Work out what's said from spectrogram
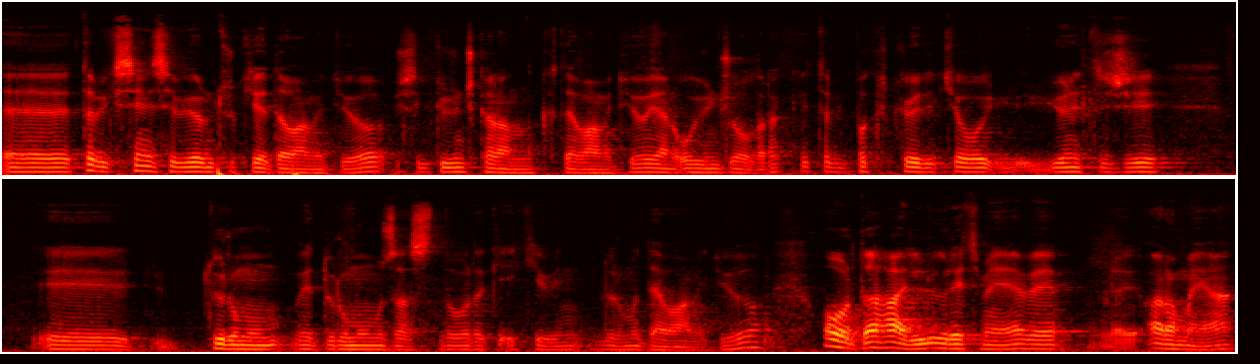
Ee, tabii ki Seni Seviyorum Türkiye devam ediyor. İşte Gülünç Karanlık devam ediyor. Yani oyuncu olarak. E, tabii Bakırköy'deki o yönetici e, durumum ve durumumuz aslında oradaki ekibin durumu devam ediyor. Orada haliyle üretmeye ve e, aramaya,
